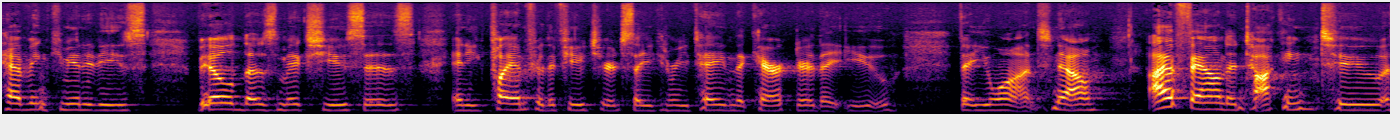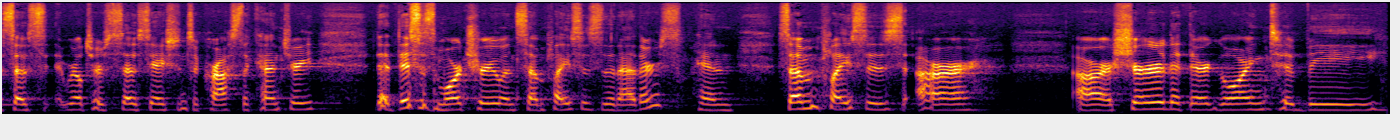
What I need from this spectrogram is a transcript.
having communities build those mixed uses and you plan for the future so you can retain the character that you that you want. Now, I've found in talking to associ- realtor associations across the country that this is more true in some places than others, and some places are are sure that they're going to be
